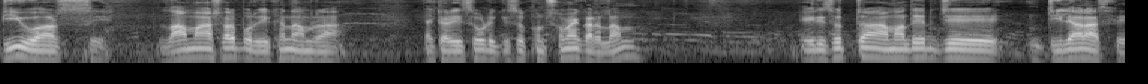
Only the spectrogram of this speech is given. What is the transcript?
ভিউয়ার্স লামা আসার পরে এখানে আমরা একটা রিসোর্টে কিছুক্ষণ সময় কাটালাম। এই রিসোর্টটা আমাদের যে ডিলার আছে,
